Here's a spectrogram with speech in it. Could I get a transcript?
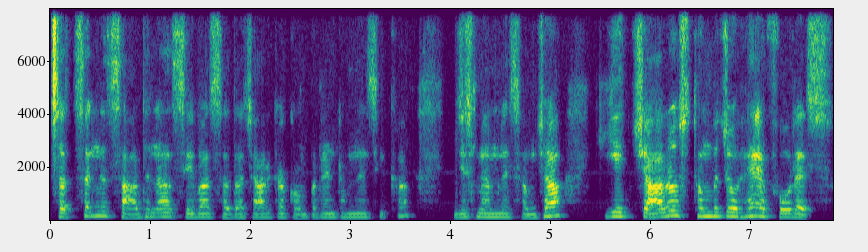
सत्संग, साधना, सेवा, सदाचार का कंपोनेंट हमने सीखा, जिसमें हमने समझा कि ये चारों स्तंभ जो है फोरेस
